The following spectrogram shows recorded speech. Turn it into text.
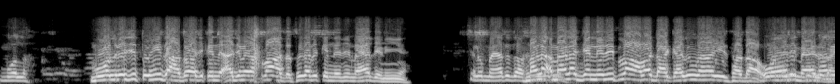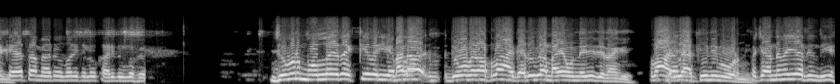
ਮੁੱਲ। ਮੁੱਲ ਵਿੱਚ ਤੁਸੀਂ ਦੱਸ ਦਿਓ ਅੱਜ ਕਿੰਨੇ ਅੱਜ ਮੇਰਾ ਭਰਾ ਦੱਸੂਗਾ ਵੀ ਕਿੰਨੇ ਦੀ ਮੈਂ ਦੇਣੀ ਆ। ਚਲੋ ਮੈਂ ਤਾਂ ਦੱਸ ਮੈਂ ਨਾ- ਮੈਂ ਨਾ ਜਿੰਨੇ ਦੀ ਭਰਾ ਵੱਡਾ ਕਹਿ ਦੂੰਗਾ ਨਾ ਵੀਰ ਸਾਡਾ ਉਹ ਨਹੀਂ ਮੈਂ ਦੇਣਾ ਕਹਿਤਾ ਮੈਂ ਤਾਂ ਉਹਨਾਂ ਦੇ ਚਲੋ ਕਰ ਹੀ ਦੂੰਗਾ ਫਿਰ। ਜੋਬਨ ਮੁੱਲ ਇਹਦਾ ਇੱਕੇ ਵਾਰੀ ਆ ਮੈਂ ਨਾ ਜੋ ਮੇਰਾ ਭਰਾ ਕਹਿ ਦੂਗਾ ਮੈਂ ਉਹਨੇ ਦੀ ਦੇ ਦਾਂਗੇ। ਭਰਾ ਦੀ ਆਖੀ ਨਹੀਂ ਮੋੜਨੀ। 95000 ਦੀ ਹੁੰਦੀ ਹੈ।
